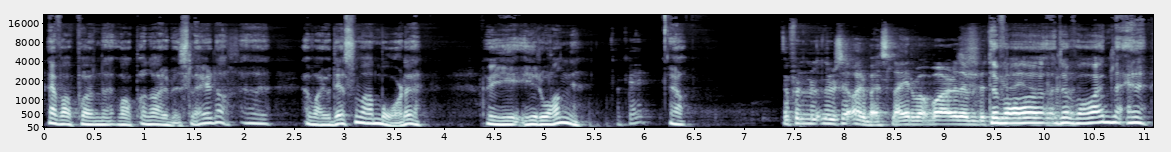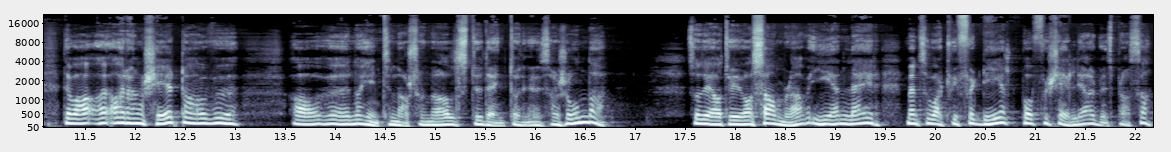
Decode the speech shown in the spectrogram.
jeg var på, en, var på en arbeidsleir, da. Eh, Det var jo det som var målet i, i Rouen. Ok. Ja. Ja, for når du sier arbeidsleir, hva, hva er det det betyr? Det var, det var, en, en- det var arrangert av, av noen internasjonal studentorganisasjon. da. Så det at vi var samla i en leir, men så ble vi fordelt på forskjellige arbeidsplasser.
